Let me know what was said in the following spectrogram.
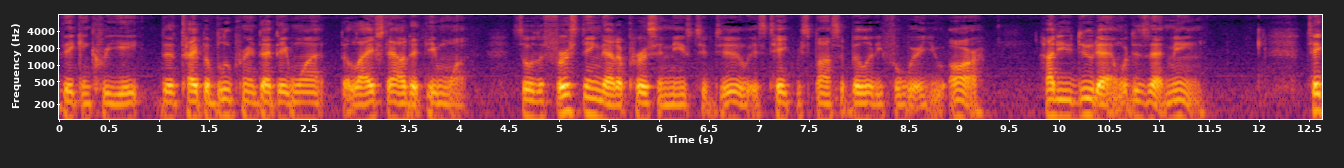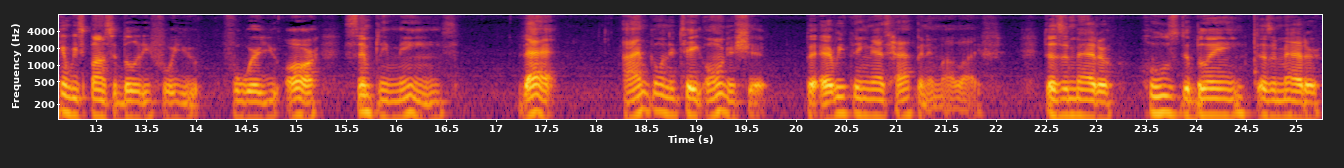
they can create the type of blueprint that they want, the lifestyle that they want. So the first thing that a person needs to do is take responsibility for where you are. How do you do that, and what does that mean? Taking responsibility for you for where you are simply means that I'm going to take ownership for everything that's happened in my life. Doesn't matter who's to blame, doesn't matter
